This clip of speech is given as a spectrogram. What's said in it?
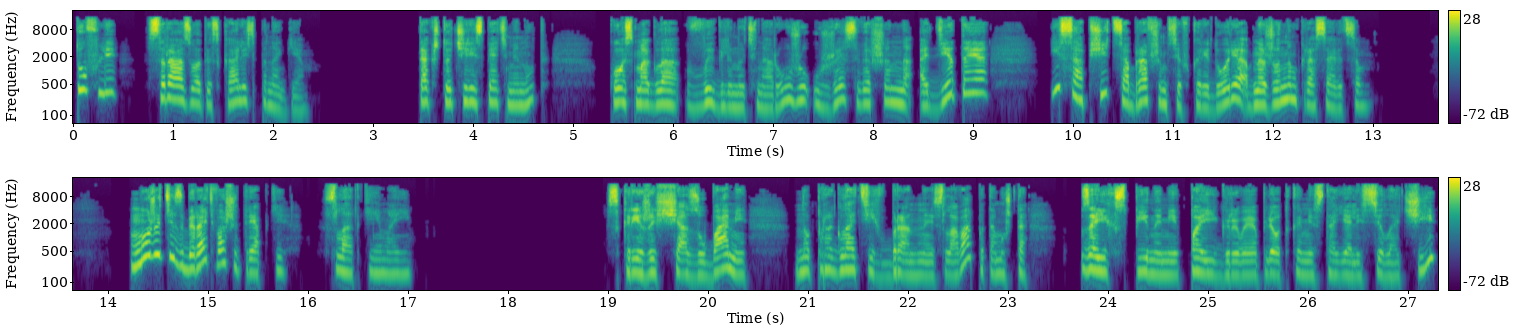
туфли сразу отыскались по ноге. Так что через пять минут Ко смогла выглянуть наружу, уже совершенно одетая, и сообщить собравшимся в коридоре обнаженным красавицам. «Можете забирать ваши тряпки, сладкие мои». Скрежеща зубами, но проглотив бранные слова, потому что за их спинами, поигрывая плетками, стояли силачи,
